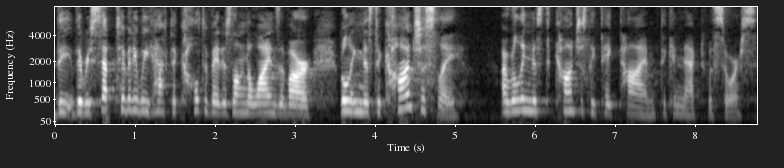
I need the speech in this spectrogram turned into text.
the, the receptivity we have to cultivate is along the lines of our willingness to consciously, our willingness to consciously take time to connect with Source,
